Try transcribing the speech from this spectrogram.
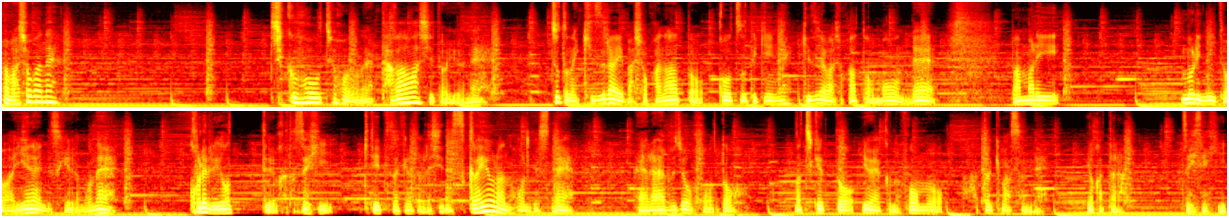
まあ、場所がね筑豊地方のね田川市というねちょっとね来づらい場所かなと交通的にね来づらい場所かと思うんで、あ、んまり無理にとは言えないんですけれどもね来れるよっていう方是非来ていただけると嬉しいです。概要欄の方にですねライブ情報と、チケット予約のフォームを貼っておきますんでよかったらぜひぜひ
